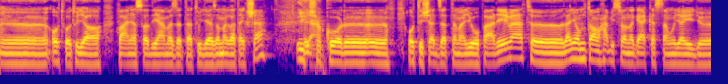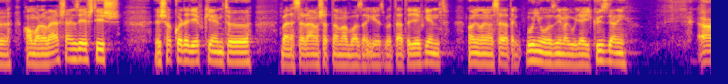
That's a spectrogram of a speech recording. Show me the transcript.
Ö, ott volt ugye a Bányaszadián vezetett ugye ez a Megatek se, Igen. és akkor ö, ott is edzettem egy jó pár évet, ö, lenyomtam, hát viszonylag elkezdtem ugye így ö, hamar a versenyzést is, és akkor egyébként ö, beleszerelmesedtem ebbe az egészbe, tehát egyébként nagyon-nagyon szeretek bunyózni, meg ugye így küzdeni, Ö,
